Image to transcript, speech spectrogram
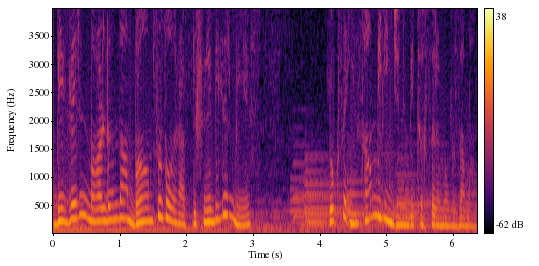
Bizlerin varlığından bağımsız olarak düşünebilir miyiz? Yoksa insan bilincinin bir tasarımı mı zaman?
